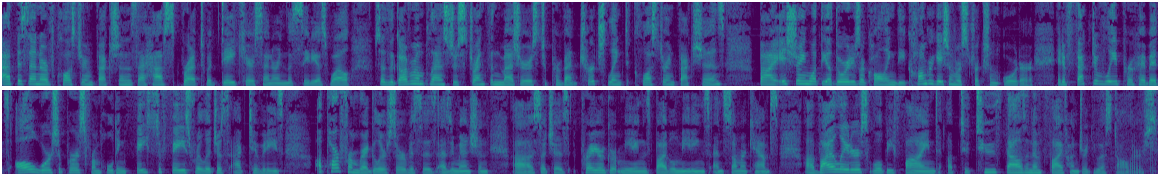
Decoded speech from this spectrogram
epicenter of cluster infections that have spread to a daycare center in the city as well. So the government plans to strengthen measures to prevent church-linked cluster infections by issuing what the authorities are calling the Congregation Restriction Order. It effectively prohibits all worshippers from holding face-to-face religious activities apart from regular services, as you mentioned, uh, such as prayer group meetings, Bible meetings, and summer camps. Uh, violators will be fined up to 2,500 US dollars.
